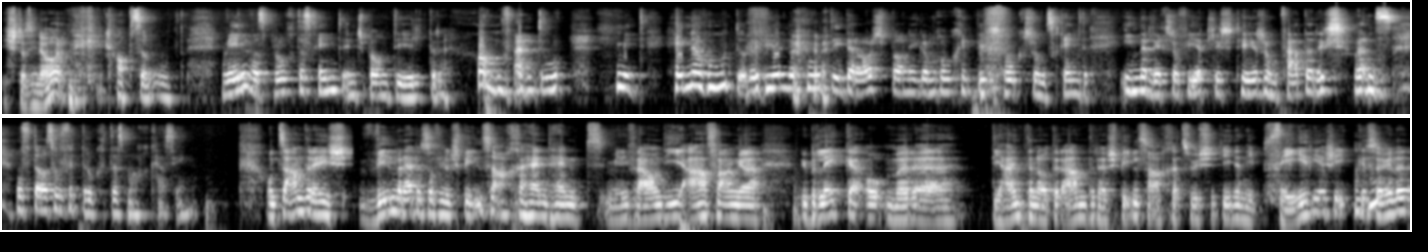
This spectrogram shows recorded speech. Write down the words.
Ist das in Ordnung? Absolut. Weil, was braucht das Kind? Entspannte Eltern. Und wenn du mit Hennenhaut oder Hühnerhaut in der Anspannung am Küchentisch hockst und das Kind innerlich schon viertlich Hirsch und Feder ist, wenn es auf das aufdrückt, das macht keinen Sinn. Und das andere ist, weil wir eben so viele Spielsachen haben, haben meine Frau und ich angefangen überlegen, ob wir äh, die einen oder anderen Spielsachen zwischen ihnen in die Ferien schicken sollen.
